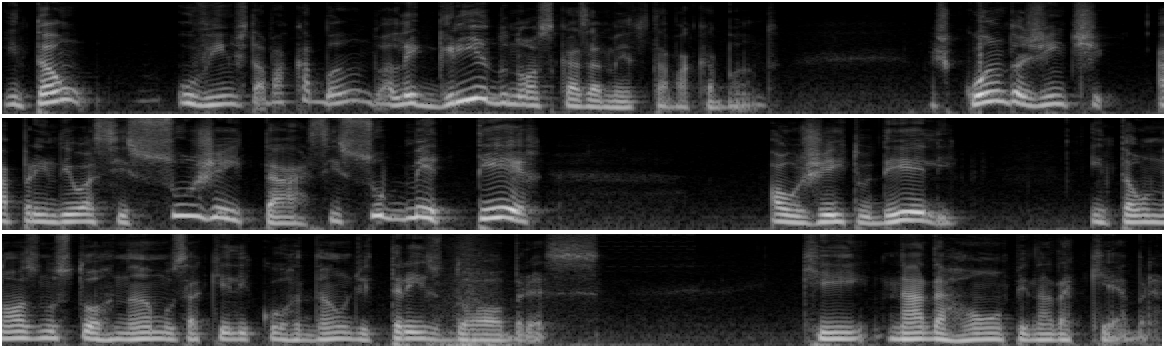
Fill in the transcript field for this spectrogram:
Então, o vinho estava acabando, a alegria do nosso casamento estava acabando. Mas quando a gente aprendeu a se sujeitar, se submeter ao jeito dele, então nós nos tornamos aquele cordão de três dobras que nada rompe, nada quebra.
